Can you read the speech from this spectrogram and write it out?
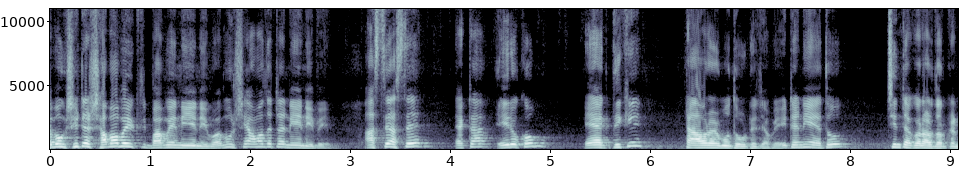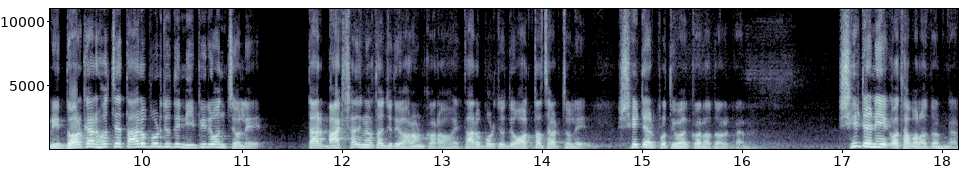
এবং সেটা স্বাভাবিকভাবে নিয়ে নিব এবং সে আমাদেরটা নিয়ে নেবে। আস্তে আস্তে একটা এইরকম একদিকে টাওয়ারের মতো উঠে যাবে। এটা নিয়ে এত চিন্তা করার দরকার নেই। দরকার হচ্ছে তার উপর যদি নিপীড়ন চলে, তার বাকস্বাধীনতা যদি হরণ করা হয়, তার উপর যদি অত্যাচার চলে, সেটার প্রতিবাদ করা দরকার। সেটা নিয়ে কথা বলা দরকার।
